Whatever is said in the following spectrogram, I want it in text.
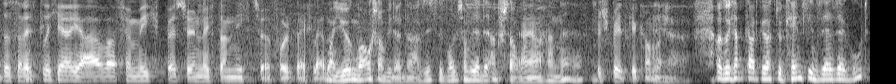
das restliche Jahr war für mich persönlich dann nicht so erfolgreich, leider. Mal, Jürgen war auch schon wieder da. Siehst du, wollte schon wieder den Abstauber Ja, ja. machen. Ne? Zu spät gekommen. Ja. Also ich habe gerade gesagt, du kennst ihn sehr, sehr gut.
